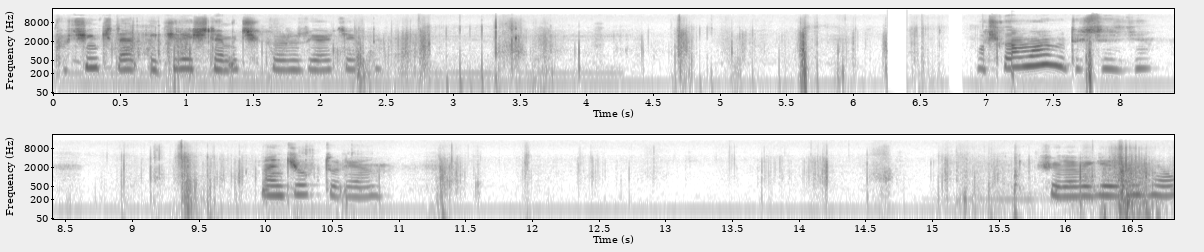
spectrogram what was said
Puçinki'den ikili işlemi çıkıyoruz gerçekten. Başkan var mıdır sizce? Bence yoktur ya. Şöyle bir gezeyim ya.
